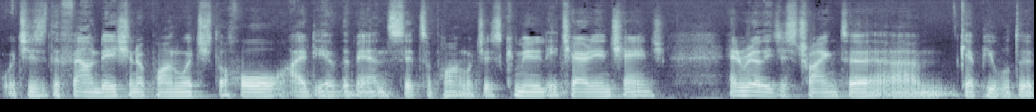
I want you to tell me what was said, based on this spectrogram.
which is the foundation upon which the whole idea of the band sits upon, which is community, charity, and change. And really just trying to um, get people to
